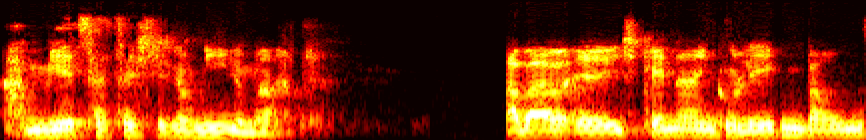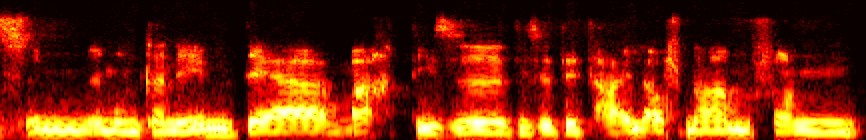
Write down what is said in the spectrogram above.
Haben wir jetzt tatsächlich noch nie gemacht. Aber äh, ich kenne einen Kollegen bei uns im, im, Unternehmen, der macht diese, diese Detailaufnahmen von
